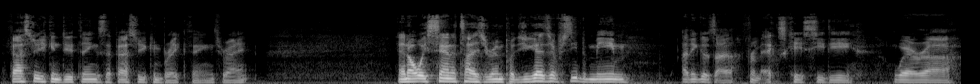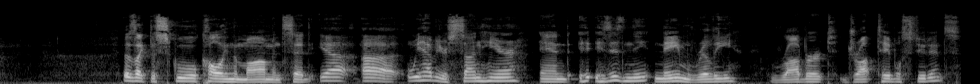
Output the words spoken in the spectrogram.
the faster you can do things, the faster you can break things, right? and always sanitize your input. Did you guys ever see the meme? I think it was uh, from XKCD where uh, it was like the school calling the mom and said, "Yeah, uh, we have your son here, and is his na- name really Robert Drop Table Students?"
